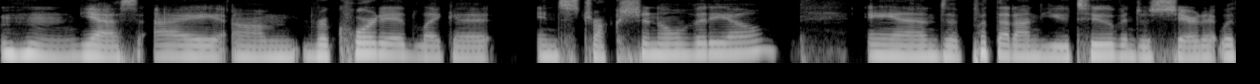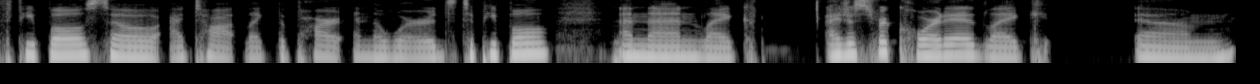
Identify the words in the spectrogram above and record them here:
I, mhm, yes i um recorded like a instructional video and put that on youtube and just shared it with people. So i taught like the part and the words to people and then like i just recorded like um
